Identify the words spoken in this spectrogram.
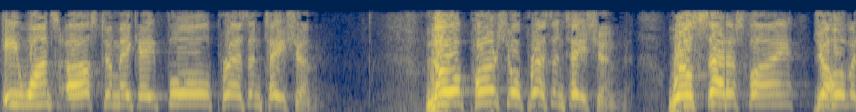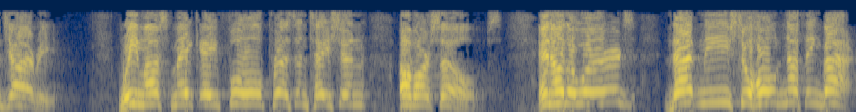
he wants us to make a full presentation. No partial presentation will satisfy Jehovah Jireh. We must make a full presentation of ourselves. In other words, that means to hold nothing back.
